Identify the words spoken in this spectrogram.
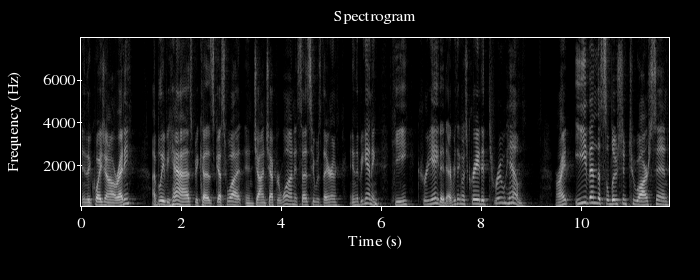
the equation already? I believe he has because guess what? In John chapter 1, it says he was there in the beginning. He created, everything was created through him. All right? Even the solution to our sin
